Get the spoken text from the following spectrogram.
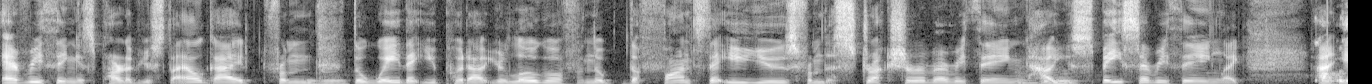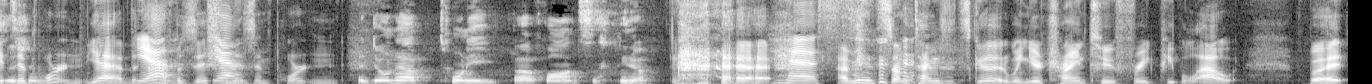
everything is part of your style guide from the way that you put out your logo, from the, the fonts that you use, from the structure of everything, how you space everything. Like, uh, it's important. Yeah, the Yeah, composition yeah. is important. And don't have 20 uh, fonts, you know. Yes. I mean, sometimes it's good when you're trying to freak people out, but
